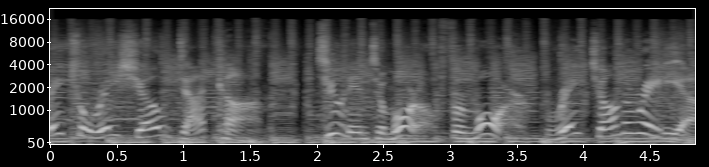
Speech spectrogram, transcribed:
rachaelrayshow.com. Tune in tomorrow for more Rach on the Radio.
